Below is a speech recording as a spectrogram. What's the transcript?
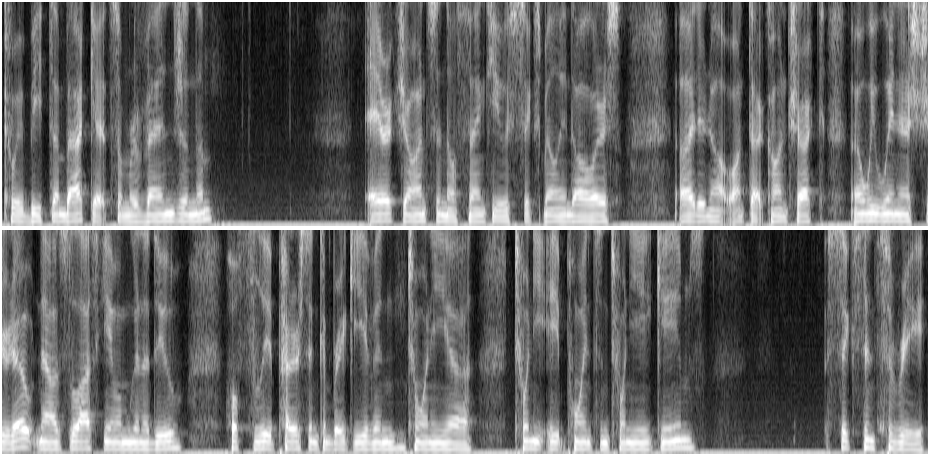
can we beat them back? Get some revenge on them? Erik Johnson, no thank you. Six million dollars. I do not want that contract. And we win in a shootout. Now it's the last game I'm gonna do. Hopefully Pettersson can break even. 20, uh, 28 points in 28 games. Six and three.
